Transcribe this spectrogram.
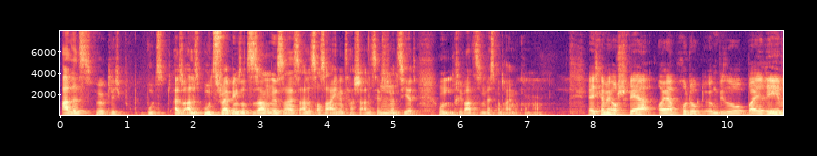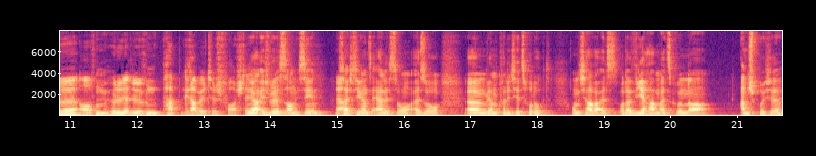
alles wirklich also alles Bootstrapping sozusagen ist, heißt alles aus der eigenen Tasche, alles selbst mhm. finanziert und ein privates Investment reinbekommen haben. Ja, ich kann mir auch schwer euer Produkt irgendwie so bei Rewe auf dem Hülle der Löwen Pappgrabbeltisch vorstellen. Ja, ich will es auch nicht sehen. Ja. Sag ich dir ganz ehrlich so. Also, ähm, wir haben ein Qualitätsprodukt und ich habe als, oder wir haben als Gründer Ansprüche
